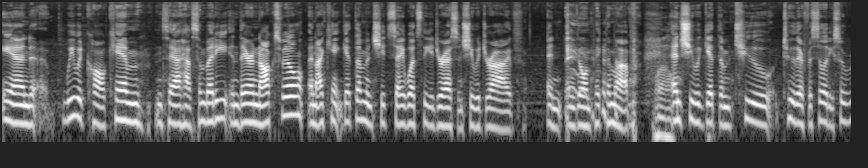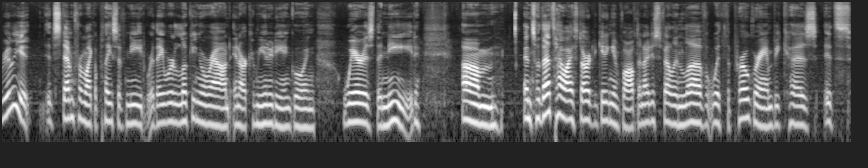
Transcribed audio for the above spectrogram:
And we would call Kim and say, I have somebody in there in Knoxville and I can't get them. And she'd say, What's the address? And she would drive and, and go and pick them up. Wow. And she would get them to to their facility. So really it, it stemmed from like a place of need where they were looking around in our community and going, Where is the need? Um, and so that's how I started getting involved, and I just fell in love with the program because it's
